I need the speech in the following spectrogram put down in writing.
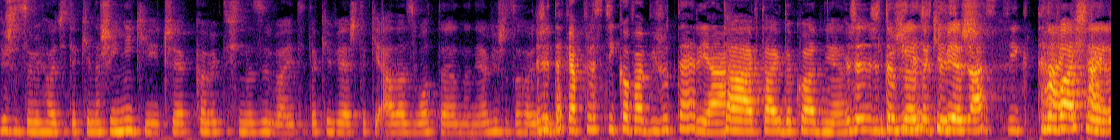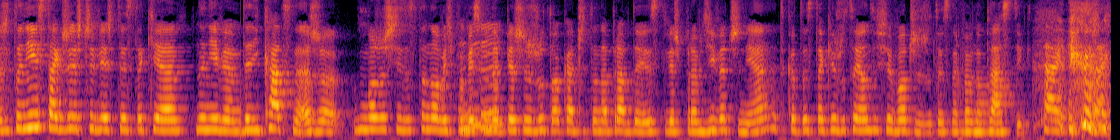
wiesz o co mi chodzi, takie naszyjniki, czy jakkolwiek to się nazywa i to takie, wiesz, takie ala złote, no nie, wiesz o co chodzi. Że taka plastikowa biżuteria. Tak, tak, dokładnie. Że, że Tylko, to widać, że takie, że wiesz, plastik. No tak, no właśnie, tak. że to nie jest tak, że jeszcze, wiesz, to jest takie, no nie wiem, delikatne, że możesz się zastanowić, powiedzmy -hmm. na pierwszy rzut oka, czy to naprawdę jest, wiesz, prawdziwe, czy nie, tylko to jest takie rzucające się w oczy, że to jest na pewno no. plastik. Tak, tak.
